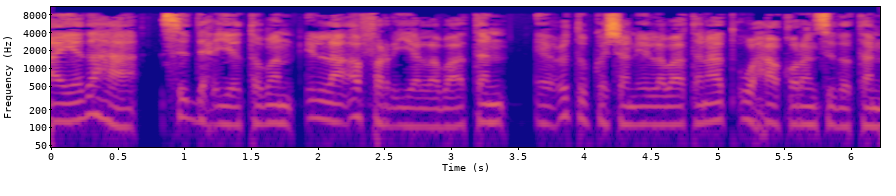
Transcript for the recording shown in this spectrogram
aayadaha saddex iyo toban ilaa afar iyo labaatan ee cutubka shan iyo labaatanaad waxaa qoran sida tan.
